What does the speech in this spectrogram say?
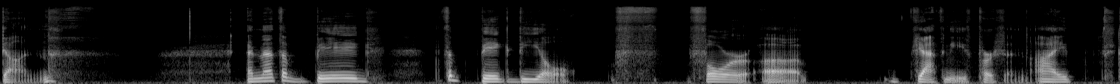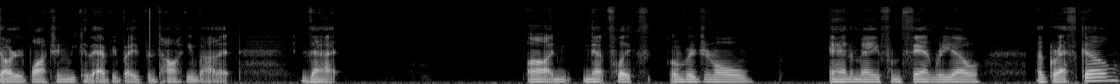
done. and that's a big big deal f- for a Japanese person. I started watching because everybody's been talking about it that uh Netflix original anime from Sanrio, Aggretsuko.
